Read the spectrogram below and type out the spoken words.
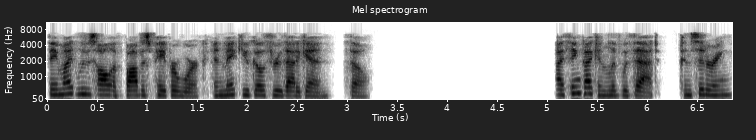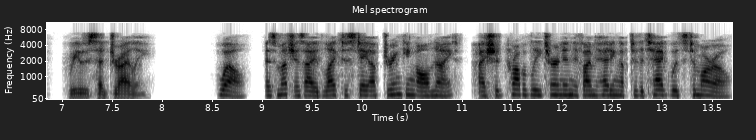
They might lose all of Baba's paperwork and make you go through that again, though. I think I can live with that, considering, Ryu said dryly. Well, as much as I'd like to stay up drinking all night, I should probably turn in if I'm heading up to the Tagwoods tomorrow.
